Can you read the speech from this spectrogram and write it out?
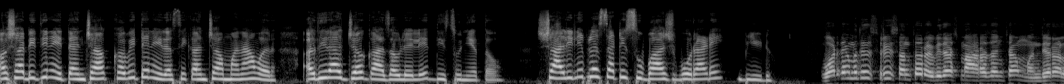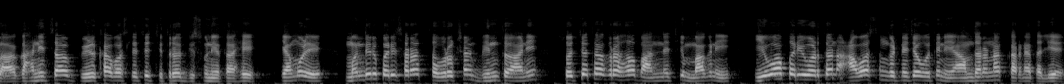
अशा रीतीने त्यांच्या कवितेने रसिकांच्या मनावर अधिराज्य गाजवलेले दिसून येतं. शालिनी प्लससाठी सुभाष बोराडे बीड. वर्ध्यामधील श्री संत रविदास महाराजांच्या मंदिराला घाणीचा विळखा बसल्याचे चित्र दिसून येत आहे. यामुळे मंदिर परिसरात संरक्षण भिंत आणि स्वच्छतागृह बांधण्याची मागणी युवा परिवर्तन आवाज संघटनेच्या वतीने आमदारांना करण्यात आली आहे.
